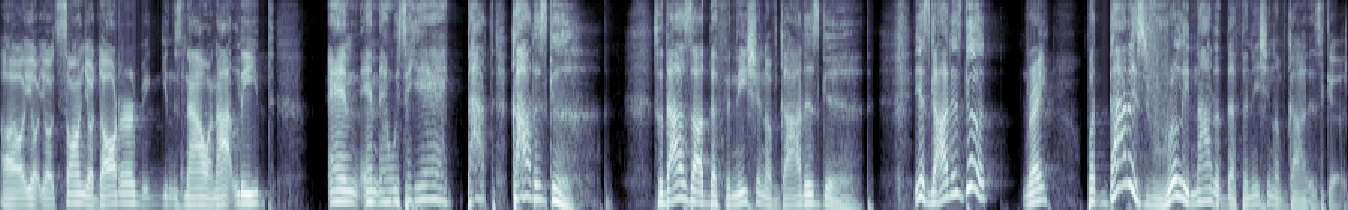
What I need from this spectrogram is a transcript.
Uh, your your son, your daughter is now an athlete, and and and we say, yeah, that God is good. So that's our definition of God is good. Yes, God is good, right? But that is really not a definition of God is good.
